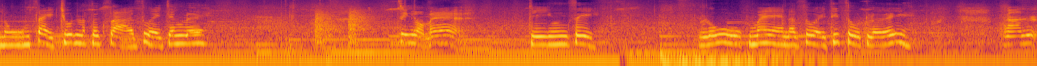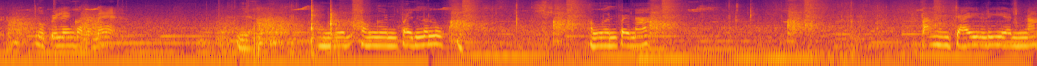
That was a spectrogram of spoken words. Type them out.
หนูใส่ชุดนักศึกษาสวยจังเลย จริงเหรอแม่ จริงสิ ลูกแม่นะสวยที่สุดเลย งั้นหนูไปเรียนก่อนนะแม่ เนี่ยเอาเงินเอาเงินไปนะลูก เอาเงินไปนะ ตั้งใจเรียนนะ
